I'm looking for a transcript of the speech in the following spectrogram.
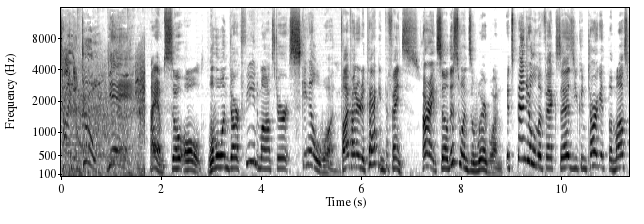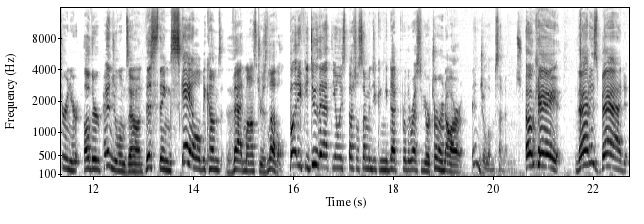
Time to duel! Yeah! I am so old. Level 1 Dark Fiend monster, scale 1. 500 attack and defense. Alright, so this one's a weird one. Its pendulum effect says you can target the monster in your other pendulum zone. This thing's scale becomes that monster's level. But if you do that, the only special summons you can conduct for the rest of your turn are pendulum summons. Okay, that is bad.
